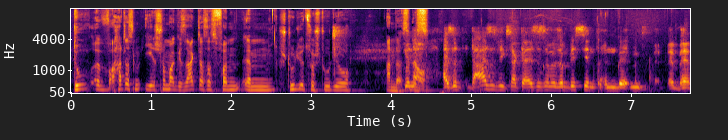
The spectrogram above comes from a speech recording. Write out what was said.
Du äh, hattest ihr schon mal gesagt, dass das von ähm, Studio zu Studio anders Genau, ist. also da ist es, wie gesagt, da ist es immer so ein bisschen, ähm, äh,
